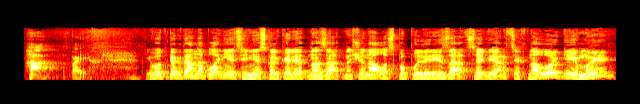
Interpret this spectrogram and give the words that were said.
Ха, поехали. И вот когда на планете несколько лет назад начиналась популяризация VR-технологий, мы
